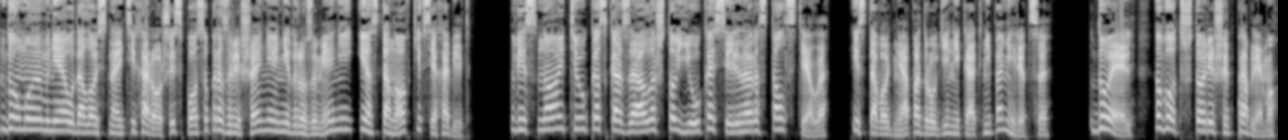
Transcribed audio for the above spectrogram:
Думаю, мне удалось найти хороший способ разрешения недоразумений и остановки всех обид. Весной Тюка сказала, что Юка сильно растолстела, и с того дня подруги никак не помирятся. Дуэль — вот что решит проблему.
